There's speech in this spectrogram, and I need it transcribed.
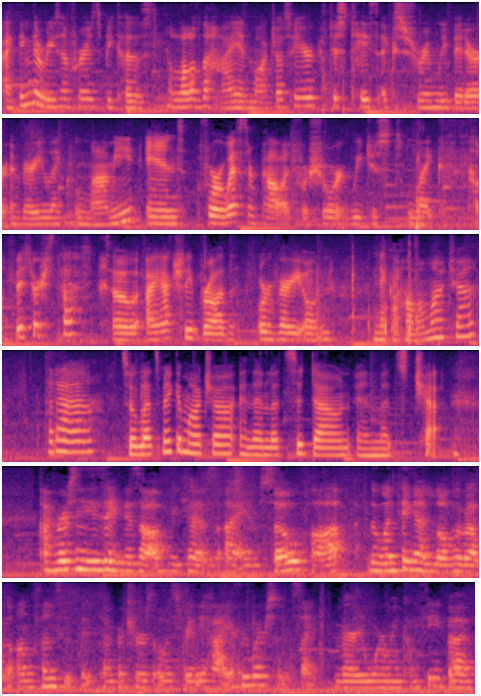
I think the reason for it is because a lot of the high-end matchas here just taste extremely bitter and very like umami and for a western palate for sure we just like not bitter stuff so i actually brought our very own nekohama matcha ta-da so let's make a matcha and then let's sit down and let's chat I first need to take this off because I am so hot. The one thing I love about the onsens is the temperature is always really high everywhere, so it's like very warm and comfy, but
